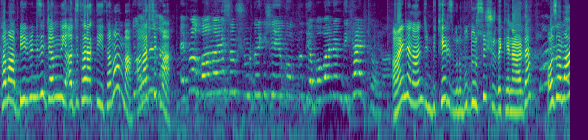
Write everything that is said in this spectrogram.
Tamam birbirinizin canını acıtarak değil tamam mı? Anlaştık mı? Ebru bana öyle sırf şuradaki şeyi kokla diye babaannem diker ki ona. Aynen anneciğim dikeriz bunu. Bu dursun şurada kenarda. O zaman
